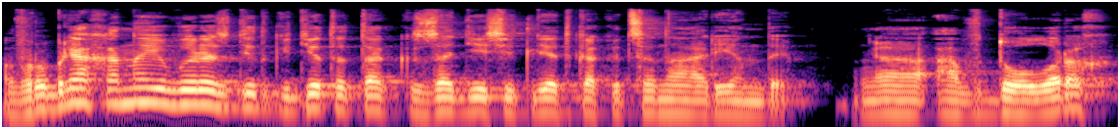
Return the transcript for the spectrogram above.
В рублях она и вырастет где-то так за 10 лет, как и цена аренды. А, а в долларах?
